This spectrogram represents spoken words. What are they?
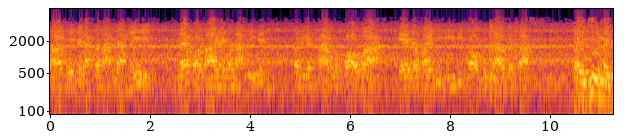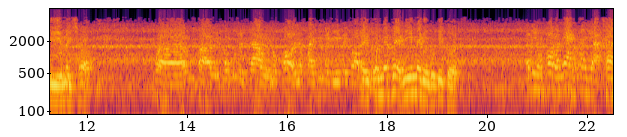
ตาเห็นในลักษณะอย่างนี้ แล้วก็ตายในขณะที่เห็นเรียนถามหลวงพ่อว่า แกจะไปที่ดีที่ชอบหรือเปล่าเจ้าคะไปที่ไม่ดีไม่ชอบว่าผู้ชายเห็นพระพุทธเจ้าเห็นหลวงพ่อจะไปที่ไม่ดีไม่ชอบไอ้คนประเภทนี้ไม่ได้ผู้ที่เกิดอันนี้หลวงพ่อมาแจ้งให้เนี่ยใช่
